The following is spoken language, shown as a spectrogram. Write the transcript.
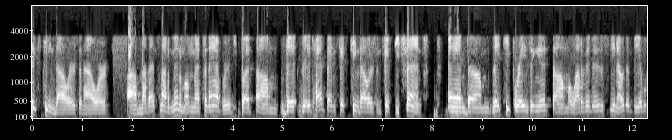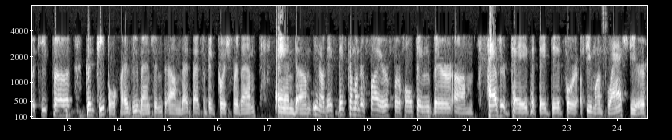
$16 an hour um, now that's not a minimum; that's an average. But um, they, they, it had been fifteen dollars and fifty cents, and um, they keep raising it. Um, a lot of it is, you know, to be able to keep uh, good people, as you mentioned. Um, that that's a big push for them, and um, you know they've they've come under fire for halting their um, hazard pay that they did for a few months last year.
